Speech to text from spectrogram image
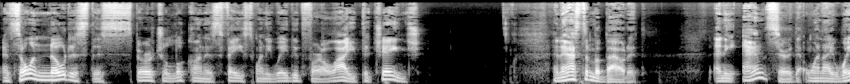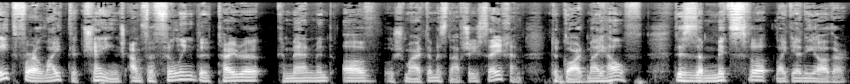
And someone noticed this spiritual look on his face when he waited for a light to change and asked him about it. And he answered that when I wait for a light to change, I'm fulfilling the Torah commandment of Ushmartem Esnafshe Seichem, to guard my health. This is a mitzvah like any other.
